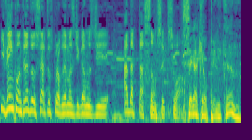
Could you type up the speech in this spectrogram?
E vem encontrando certos problemas, digamos, de adaptação sexual. Será que é o Pelicano?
